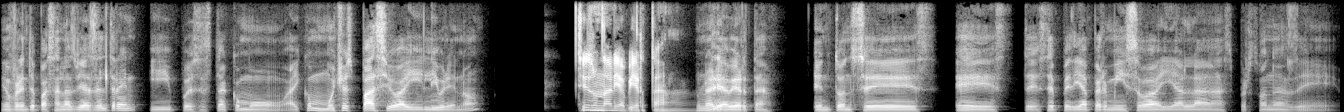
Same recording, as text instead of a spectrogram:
enfrente pasan las vías del tren y pues está como, hay como mucho espacio ahí libre, ¿no? Sí, es un área abierta. Un área abierta. Entonces, este, se pedía permiso ahí a las personas de...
